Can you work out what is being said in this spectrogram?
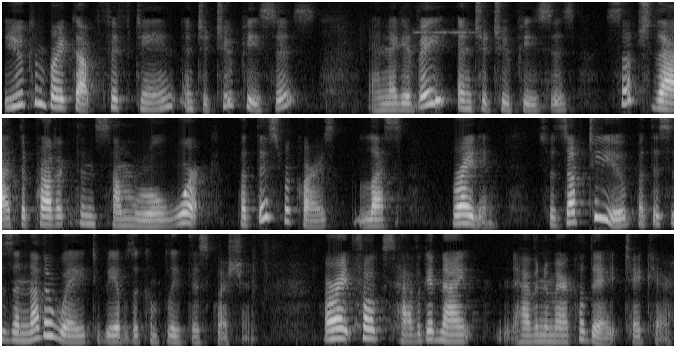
you can break up 15 into two pieces and negative 8 into two pieces such that the product and sum rule work. But this requires less writing. So it's up to you, but this is another way to be able to complete this question. All right, folks, have a good night. Have a numerical day. Take care.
